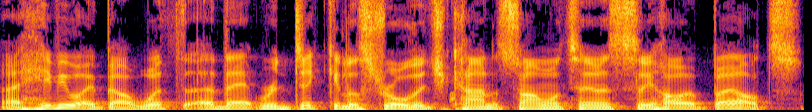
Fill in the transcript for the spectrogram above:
heavyweight belt with that ridiculous rule that you can't simultaneously hold belts.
